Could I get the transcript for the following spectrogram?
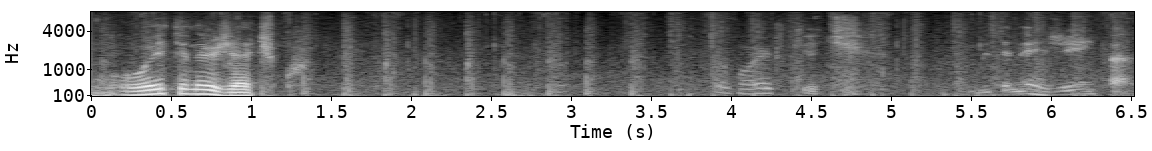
com 8 energético. Tô com 8 kit. Muita energia, hein, cara.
